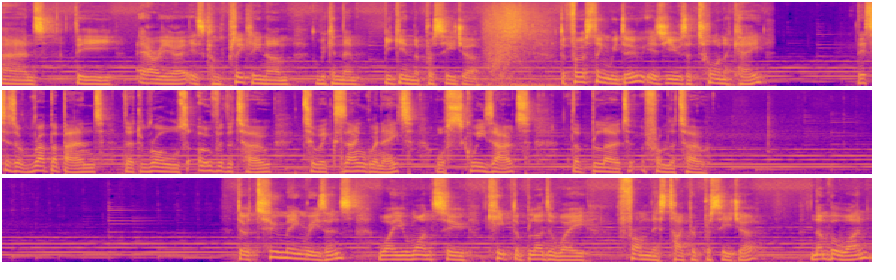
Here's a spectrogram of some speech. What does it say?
and the area is completely numb, we can then begin the procedure. The first thing we do is use a tourniquet. This is a rubber band that rolls over the toe to exsanguinate or squeeze out the blood from the toe. There are two main reasons why you want to keep the blood away from this type of procedure. Number one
